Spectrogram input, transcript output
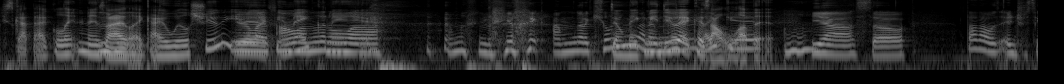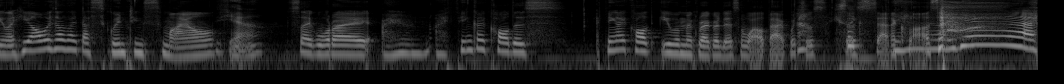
He's got that glint in his eye, Mhm. like, I will shoot you You're like, if you oh, make I'm little, me. uh, I'm, like, I'm gonna kill you. Don't make me do it because I'll like love it. Mhm. Yeah, so I thought that was interesting. Like he always has like that squinting smile. Yeah. It's like what I I I think I called this. I think I called Ewan McGregor this a while back, which was He's like, Santa Claus. Yeah, yeah,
